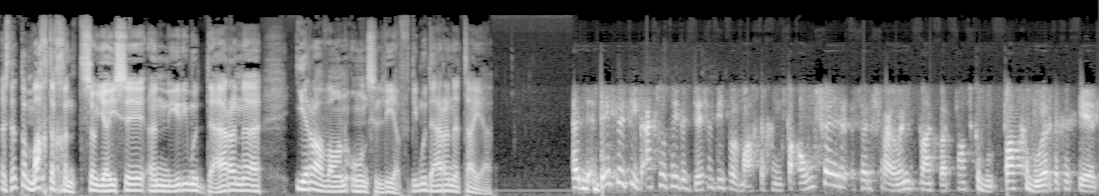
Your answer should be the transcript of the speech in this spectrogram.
is dit bemagtigend sou jy sê in hierdie moderne era waarin ons leef, die moderne tye? Uh, definitief, ek sou sê dit is definitief bemagtiging veral vir vir vrouens wat wat pas pasgeboorte gegee het.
